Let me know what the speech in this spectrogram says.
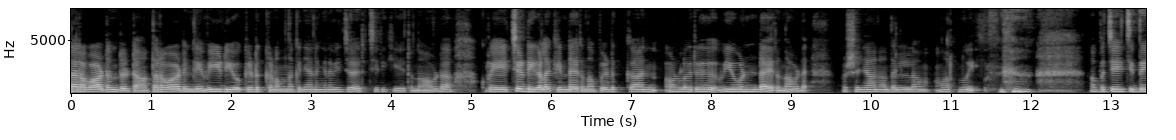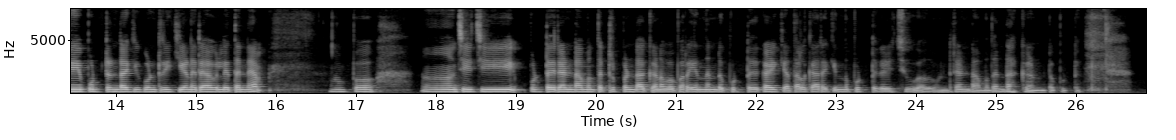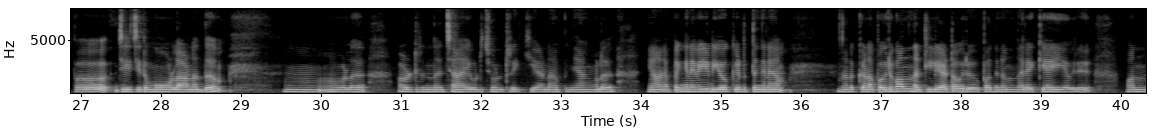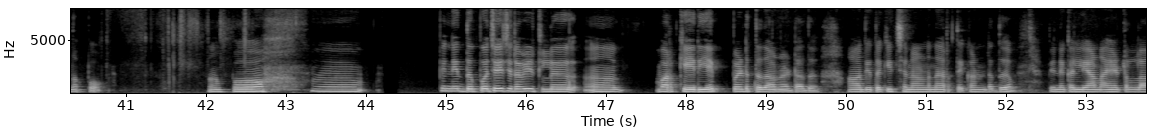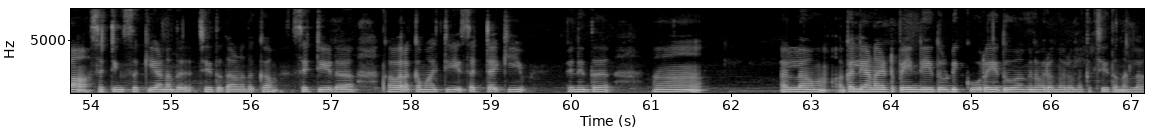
തറവാടുണ്ട് കേട്ടോ തറവാടിന്റെ വീഡിയോ ഒക്കെ എടുക്കണം എന്നൊക്കെ ഞാനിങ്ങനെ വിചാരിച്ചിരിക്കുകയായിരുന്നു അവിടെ കുറേ ചെടികളൊക്കെ ഉണ്ടായിരുന്നു. അപ്പോൾ എടുക്കാൻ ഉള്ളൊരു വ്യൂ ഉണ്ടായിരുന്നു അവിടെ. പക്ഷെ ഞാനതെല്ലാം മറന്നുപോയി. അപ്പോൾ ചേച്ചി ഇതേ പുട്ടുണ്ടാക്കിക്കൊണ്ടിരിക്കുകയാണ് രാവിലെ തന്നെ. അപ്പോൾ ചേച്ചി പുട്ട് രണ്ടാമത്തെ ട്രിപ്പ് ഉണ്ടാക്കുകയാണ്. അപ്പോൾ പറയുന്നുണ്ട് പുട്ട് കഴിക്കാത്ത ആൾക്കാരൊക്കെ ഇന്ന് പുട്ട് കഴിച്ചു. അതുകൊണ്ട് രണ്ടാമത് ഉണ്ടാക്കുകയാണ് കേട്ടോ പുട്ട്. അപ്പോൾ ചേച്ചിയുടെ മോളാണത്. അവൾ അവിടെ ഇരുന്ന് ചായ കുടിച്ചുകൊണ്ടിരിക്കുകയാണ് അപ്പം ഞങ്ങൾ ഞാനപ്പോൾ ഇങ്ങനെ വീഡിയോ ഒക്കെ എടുത്ത് ഇങ്ങനെ നടക്കണം. അപ്പോൾ അവർ വന്നിട്ടില്ല കേട്ടോ. ഒരു പതിനൊന്നരയൊക്കെ ആയി അവർ വന്നപ്പോൾ അപ്പോൾ പിന്നെ ഇതിപ്പോൾ ചേച്ചിയുടെ വീട്ടിൽ വർക്ക് ഏരിയ ഇപ്പോൾ എടുത്തതാണ് കേട്ടോ അത്. ആദ്യത്തെ കിച്ചണാണ് നേരത്തെ കണ്ടത്. പിന്നെ കല്യാണമായിട്ടുള്ള സെറ്റിങ്സ് ഒക്കെയാണത് ചെയ്തതാണ് ഇതൊക്കെ. സെറ്റിയുടെ കവറൊക്കെ മാറ്റി സെറ്റാക്കി പിന്നെ ഇത് എല്ലാം കല്യാണമായിട്ട് പെയിന്റ് ചെയ്തു ഡിക്കൂർ ചെയ്തു അങ്ങനെ ഓരോന്നോരോന്നൊക്കെ ചെയ്ത് നല്ല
